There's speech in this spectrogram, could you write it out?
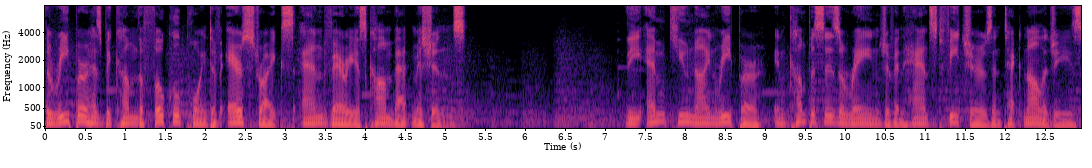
the Reaper has become the focal point of airstrikes and various combat missions. The MQ-9 Reaper encompasses a range of enhanced features and technologies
